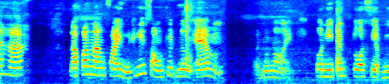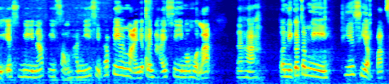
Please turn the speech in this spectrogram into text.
นะคะรับกำลังไฟอยู่ที่ 2.1 แอมป์ดูหน่อย ตัวนี้เป็นตัวเสียบ USB นะปี 2020 ถ้าปีใหม่ๆเนี่ยเป็น Type C มาหมดละนะคะตัวนี้ก็จะมีที่เสียบปลั๊กไฟ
